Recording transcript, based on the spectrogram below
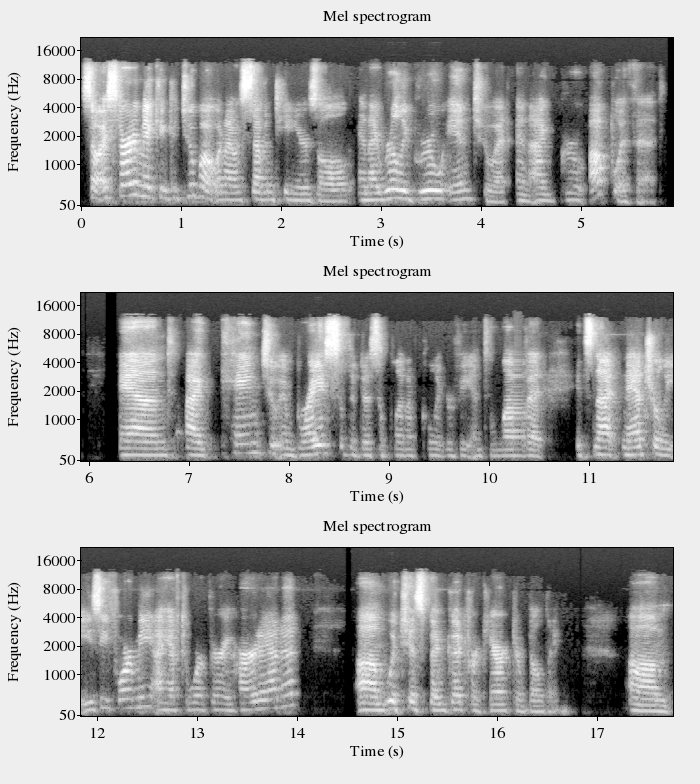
So i started making ketubot when i was 17 years old and i really grew into it and i grew up with it. And I came to embrace the discipline of calligraphy and to love it. It's not naturally easy for me. I have to work very hard at it, um, which has been good for character building. Um,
